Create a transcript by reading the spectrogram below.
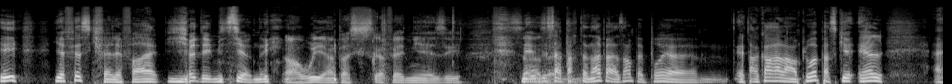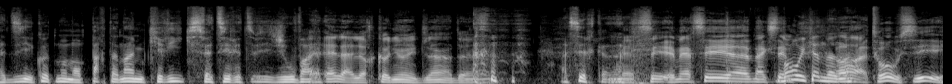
et il a fait ce qu'il fallait faire. Il a démissionné. Ah oui, hein, parce qu'il serait fait niaiser. Mais sa partenaire, par exemple, est, pas, euh, est encore à l'emploi parce qu'elle a dit Écoute, moi, mon partenaire me crie qu'il se fait tirer dessus. J'ai ouvert. Elle, elle a reconnu un gland d'un. Assez reconnaissant. Merci, merci euh, Maxime. Bon week-end, Benoît. Ah, toi aussi.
